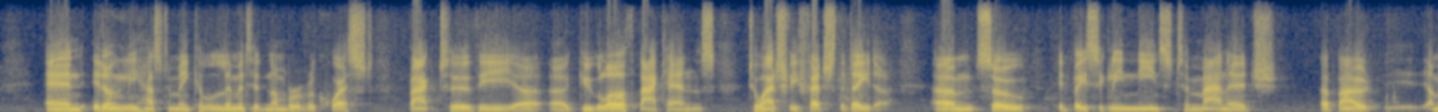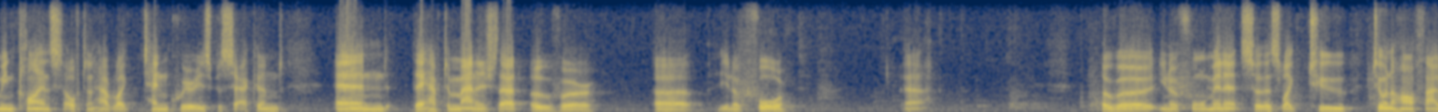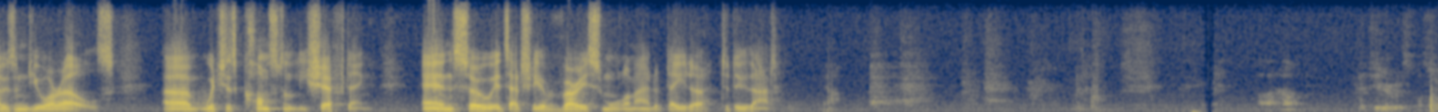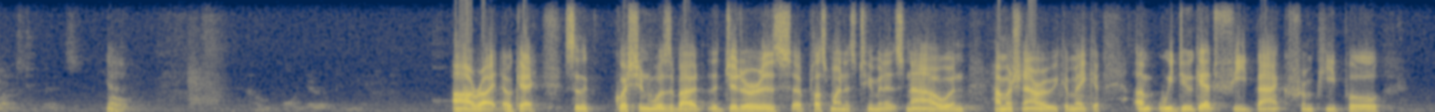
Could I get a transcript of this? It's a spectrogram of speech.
and it only has to make a limited number of requests back to the uh, uh, Google Earth backends to actually fetch the data. Um, so it basically needs to manage about, I mean, clients often have like 10 queries per second, and they have to manage that over, uh, you know, four, uh, over you know four minutes. So there's like two two and a half thousand URLs, um, which is constantly shifting, and so it's actually a very small amount of data to do that. Yeah. Uh, how, the jitter is plus or minus two minutes. Yeah. How, how more narrow can you make it? Ah, right. Okay. So the question was about the jitter is uh, plus minus two minutes now and how much narrower we can make it. Um, we do get feedback from people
